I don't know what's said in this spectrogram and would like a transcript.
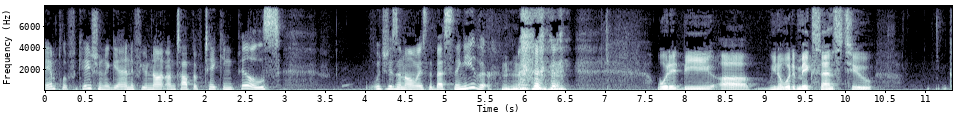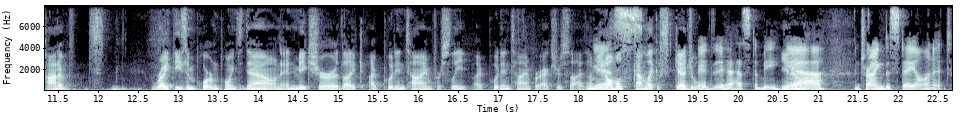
amplification again if you're not on top of taking pills, which isn't always the best thing either. would it be uh, you know would it make sense to kind of s- write these important points down and make sure like i put in time for sleep i put in time for exercise i mean Yes. almost kind of like a schedule It, it has to be, You know? yeah. And trying to stay on it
